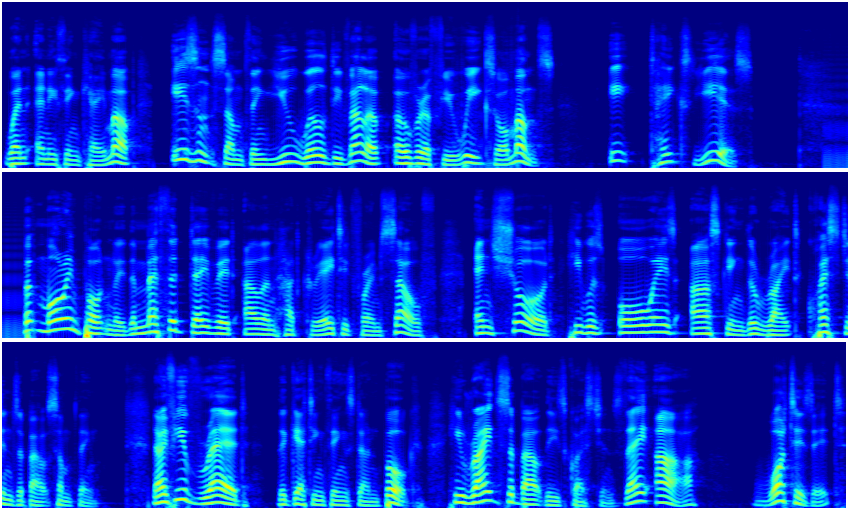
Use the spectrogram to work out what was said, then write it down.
when anything came up isn't something you will develop over a few weeks or months. It takes years. But more importantly, the method David Allen had created for himself ensured he was always asking the right questions about something. Now, if you've read the Getting Things Done book, he writes about these questions. They are what is it?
